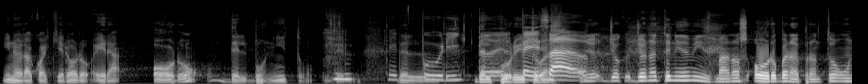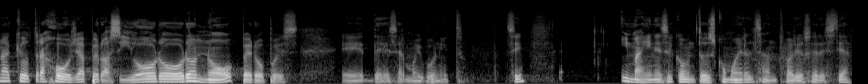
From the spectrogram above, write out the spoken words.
Y no era cualquier oro, era oro del bonito, del, Del purito, del pesado. yo, yo- yo no he tenido en mis manos oro, bueno, de pronto una que otra joya, pero así oro, oro no, pero pues eh, debe ser muy bonito. ¿sí? Imagínense cómo, entonces cómo era el santuario celestial.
